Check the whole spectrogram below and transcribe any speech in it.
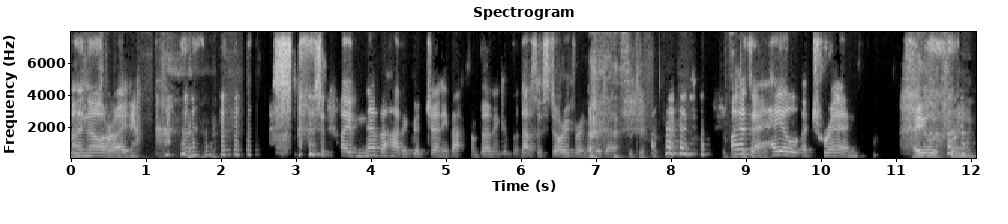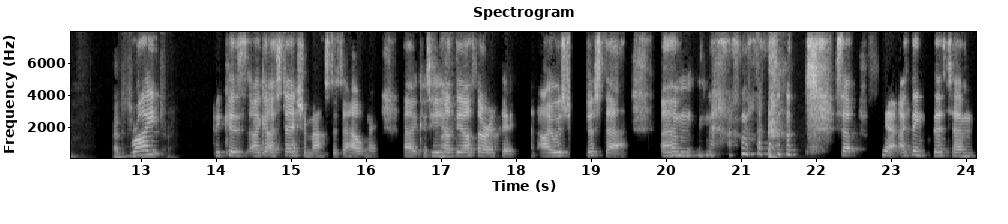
I know, right? I have never had a good journey back from Birmingham, but that's a story for another day. that's a different. That's a had to different hail a train hail a train. How did you hail a Right. train? because I got a station master to help me because he had the authority and I was just there. Um, so yeah, I think that um,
